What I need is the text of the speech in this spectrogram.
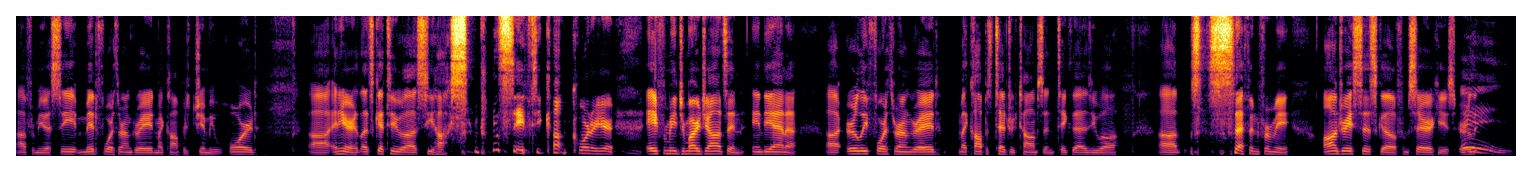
uh, from USC, mid fourth round grade. My comp is Jimmy Ward. Uh, and here, let's get to uh, Seahawks safety comp corner here. A for me, Jamar Johnson, Indiana, uh, early fourth round grade. My comp is Tedric Thompson. Take that as you will. Uh, seven for me, Andre Cisco from Syracuse. Early,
